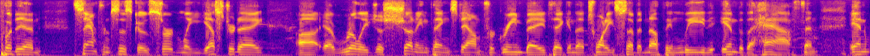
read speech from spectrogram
put in San Francisco certainly yesterday, uh, really just shutting things down for Green Bay, taking that 27 nothing lead into the half. And and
